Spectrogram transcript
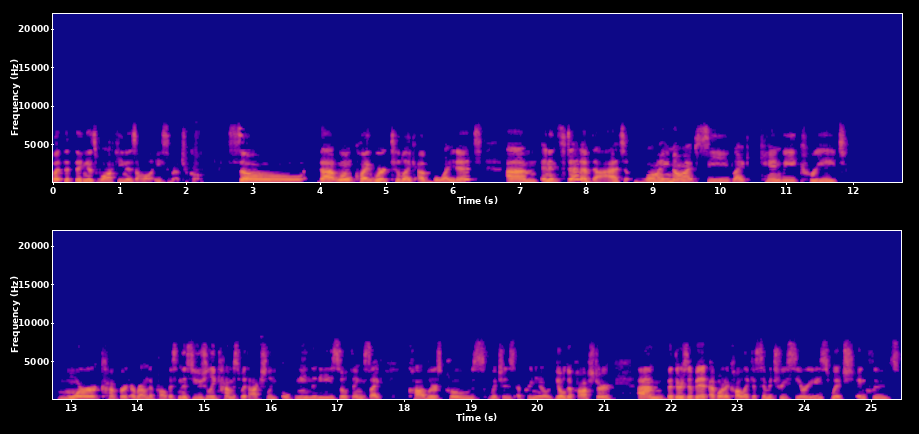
but the thing is walking is all asymmetrical. So that won't quite work to like avoid it. Um, and instead of that, why not see like, can we create more comfort around the pelvis. And this usually comes with actually opening the knees. So things like cobbler's pose, which is a prenatal yoga posture. Um, but there's a bit of what I call like a symmetry series, which includes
